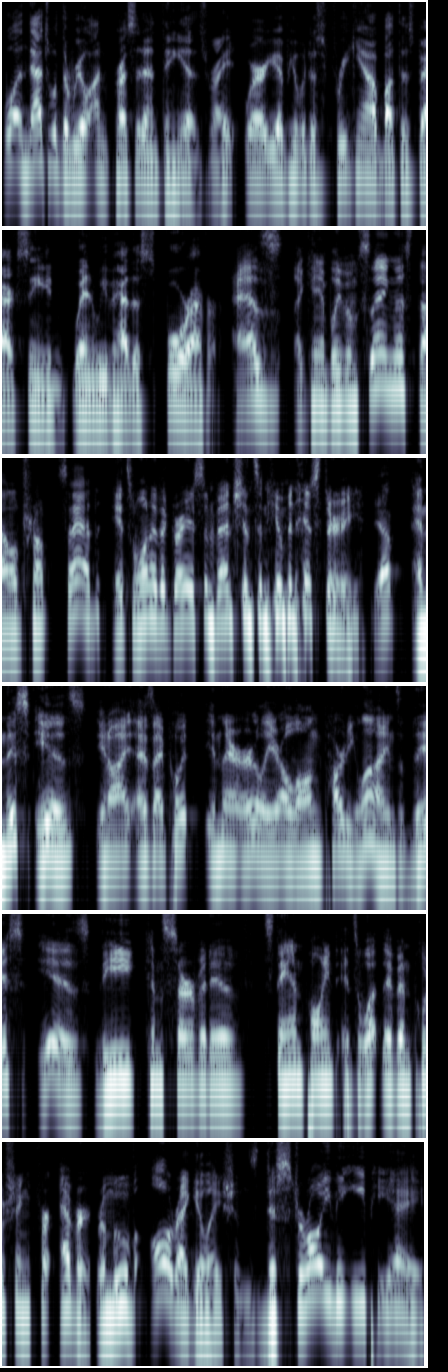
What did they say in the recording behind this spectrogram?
Well, and that's what the real unprecedented thing is, right? Where you have people just freaking out about this vaccine when we've had this forever. As I can't believe I'm saying this, Donald Trump said, it's one of the greatest inventions in human history. Yep. And this is, you know, I, as I put in there earlier along party lines, this is the conservative standpoint. It's what they've been pushing forever. Remove all regulations, destroy the EPA,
